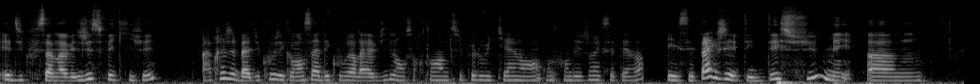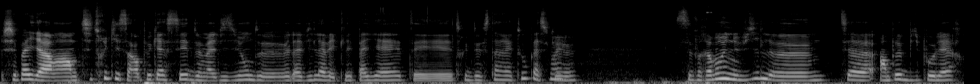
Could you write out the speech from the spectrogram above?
Et du coup, ça m'avait juste fait kiffer. Après, bah, du coup, j'ai commencé à découvrir la ville en sortant un petit peu le week-end, en rencontrant des gens, etc. Et c'est pas que j'ai été déçue, mais euh, je sais pas, il y a un petit truc qui s'est un peu cassé de ma vision de la ville avec les paillettes et les trucs de stars et tout, parce que Ouais. C'est vraiment une ville euh, c'est, un peu bipolaire.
